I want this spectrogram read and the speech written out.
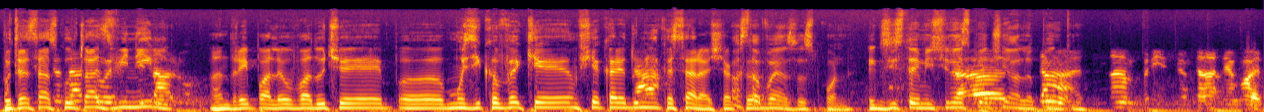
puteți să ascultați niciodată vinil. originalul. Andrei Paleu va aduce uh, muzică veche în fiecare duminică seara, așa Asta că... voiam să spun. Există emisiune specială uh, da, pentru... n-am prins, într-adevăr.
